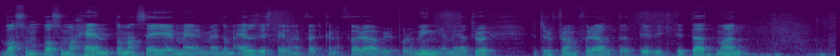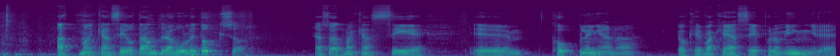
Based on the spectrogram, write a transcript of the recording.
vad som, vad som har hänt om man säger med, med de äldre spelarna för att kunna föra över det på de yngre. Men jag tror, jag tror framförallt att det är viktigt att man att man kan se åt andra hållet också. Alltså att man kan se eh, kopplingarna. Okej, okay, vad kan jag se på de yngre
